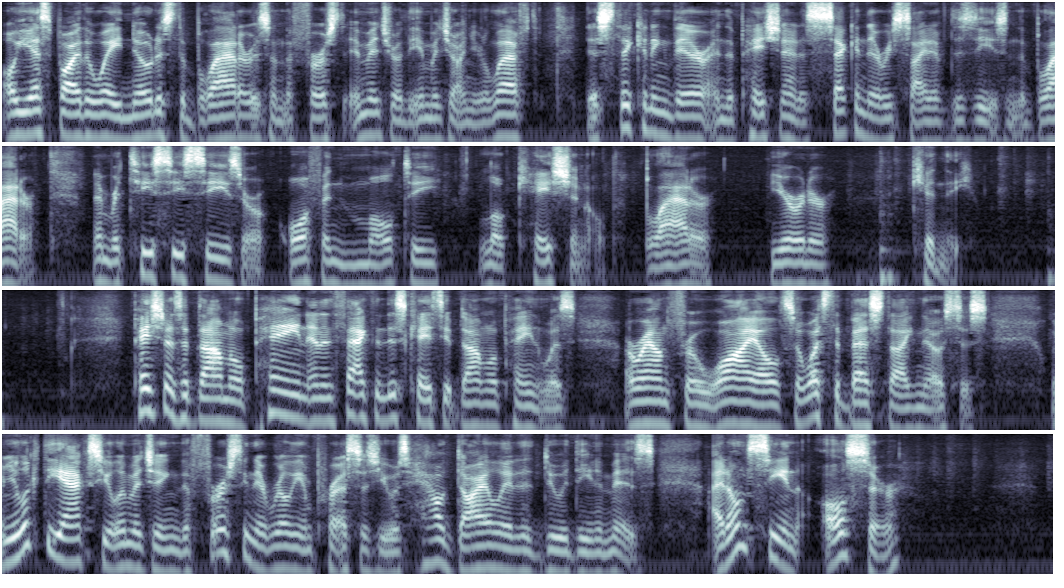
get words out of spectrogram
Oh, yes, by the way, notice the bladder is on the first image or the image on your left. There's thickening there, and the patient had a secondary site of disease in the bladder. Remember, TCCs are often multi locational bladder, ureter, kidney. Patient has abdominal pain, and in fact, in this case, the abdominal pain was around for a while. So, what's the best diagnosis? When you look at the axial imaging, the first thing that really impresses you is how dilated the duodenum is. I don't see an ulcer,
